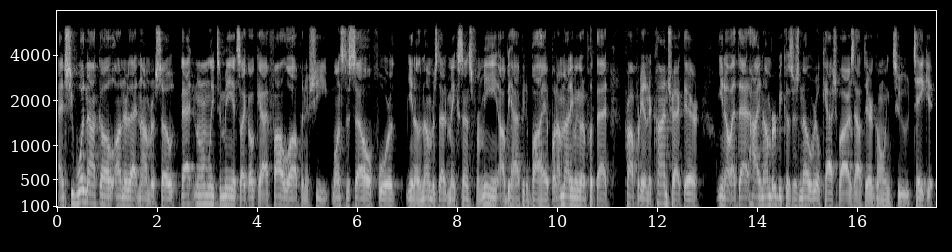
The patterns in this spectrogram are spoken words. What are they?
and she would not go under that number. So that normally to me, it's like, okay, I follow up, and if she wants to sell for you know the numbers that make sense for me, I'll be happy to buy it. But I'm not even going to put that property under contract there, you know, at that high number because there's no real cash buyers out there going to take it.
